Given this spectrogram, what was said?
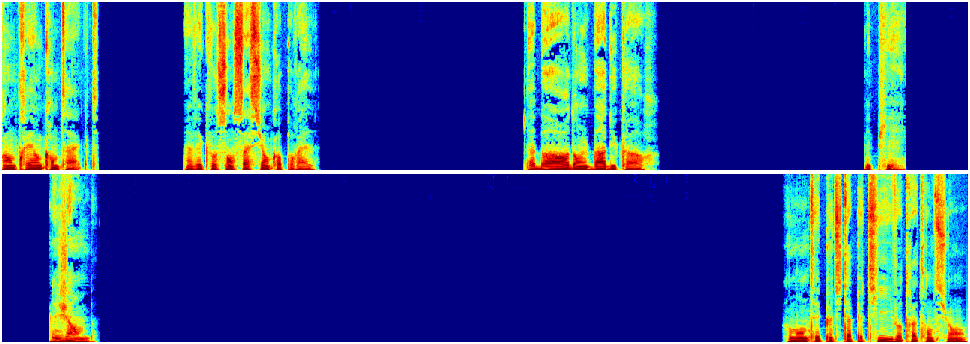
Rentrez en contact avec vos sensations corporelles. D'abord dans le bas du corps, les pieds, les jambes. Remontez petit à petit votre attention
